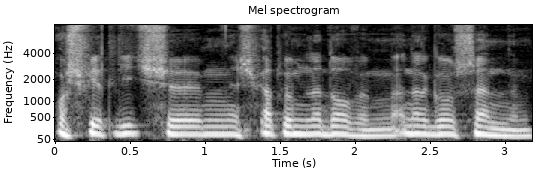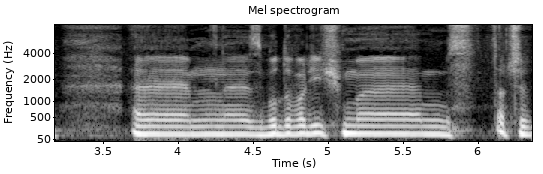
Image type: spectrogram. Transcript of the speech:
oświetlić e, światłem LEDowym, energooszczędnym. Zbudowaliśmy, znaczy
